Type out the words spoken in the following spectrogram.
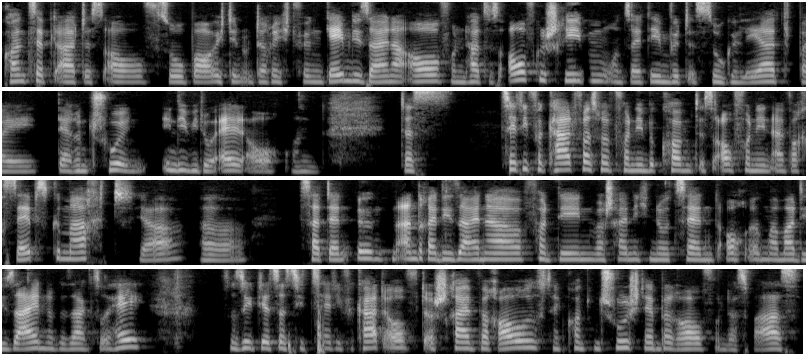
Concept Artists auf, so baue ich den Unterricht für einen Game Designer auf und hat es aufgeschrieben und seitdem wird es so gelehrt bei deren Schulen individuell auch und das Zertifikat, was man von denen bekommt, ist auch von denen einfach selbst gemacht, ja. Äh, es hat dann irgendein anderer Designer von denen, wahrscheinlich ein Dozent, auch irgendwann mal designt und gesagt so, hey, so sieht jetzt das Zertifikat auf, da schreiben wir raus, dann kommt ein Schulstempel rauf und das war's.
